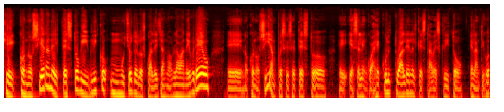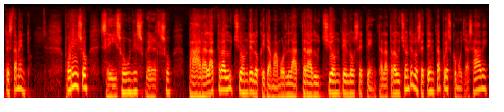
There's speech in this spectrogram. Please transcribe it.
que conocieran el texto bíblico, muchos de los cuales ya no hablaban hebreo, eh, no conocían pues ese texto, eh, ese lenguaje cultural en el que estaba escrito el Antiguo Testamento. Por eso se hizo un esfuerzo para la traducción de lo que llamamos la traducción de los 70. La traducción de los 70, pues como ya sabe,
